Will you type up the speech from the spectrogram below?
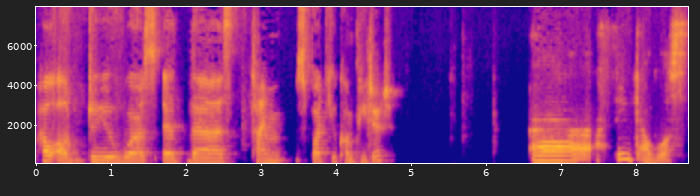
how old do you was at the time spot you competed? Uh, I think I was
